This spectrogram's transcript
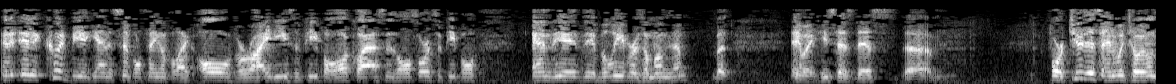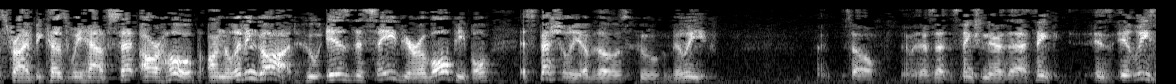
and, and it could be again a simple thing of like all varieties of people, all classes, all sorts of people, and the the believers among them. But anyway, he says this. Um, for to this end we toil and strive, because we have set our hope on the living God, who is the Savior of all people, especially of those who believe. So there's a distinction there that I think is at least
